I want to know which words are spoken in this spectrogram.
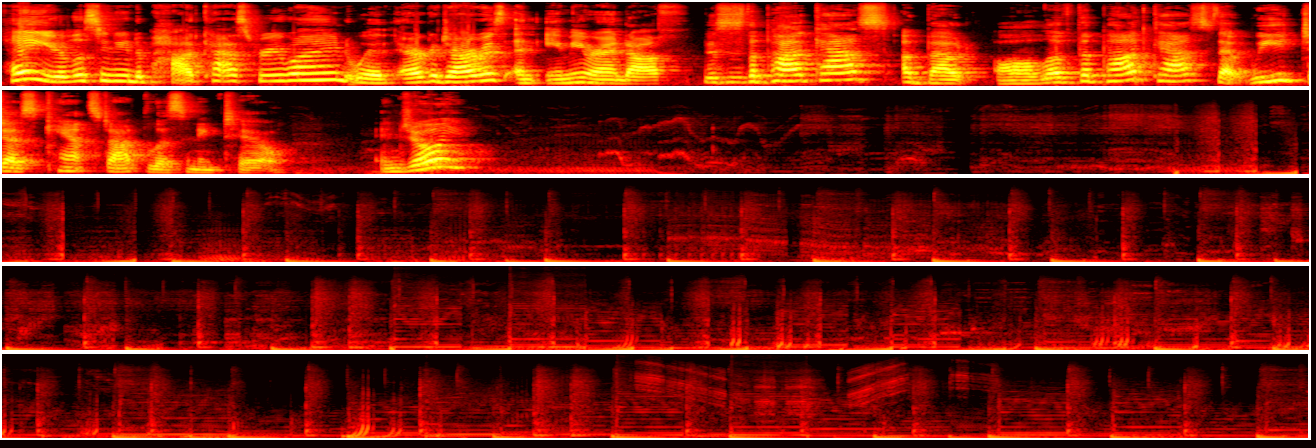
Hey, you're listening to Podcast Rewind with Erica Jarvis and Amy Randolph. This is the podcast about all of the podcasts that we just can't stop listening to. Enjoy!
